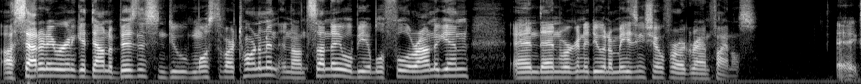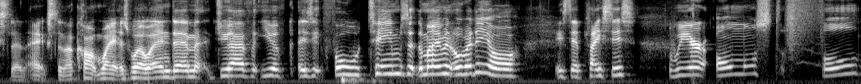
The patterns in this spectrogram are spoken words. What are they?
Uh, Saturday, we're going to get down to business and do most of our tournament, and on Sunday, we'll be able to fool around again, and then we're going to do an amazing show for our grand finals. Excellent, excellent. I can't wait as well. And um, do you have you have is it full teams at the moment already, or is there places? We are almost full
